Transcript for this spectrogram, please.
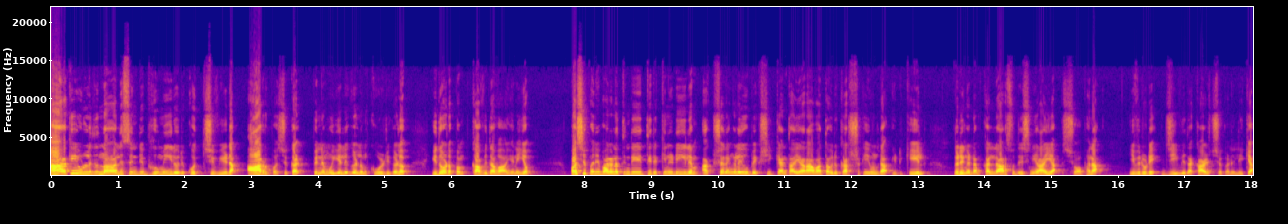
ആകെയുള്ളത് നാല് സെന്റ് ഭൂമിയിൽ ഒരു കൊച്ചു വീട് ആറ് പശുക്കൾ പിന്നെ മുയലുകളും കോഴികളും. ഇതോടൊപ്പം കവിത വായനയും. പശുപരിപാലനത്തിന്റെ തിരക്കിനിടയിലും അക്ഷരങ്ങളെ ഉപേക്ഷിക്കാൻ തയ്യാറാവാത്ത ഒരു കർഷകയുണ്ട് ഇടുക്കിയിൽ. നെടുങ്കണ്ടം കല്ലാർ സ്വദേശിനിയായ ശോഭന. ഇവരുടെ ജീവിത കാഴ്ചകളിലേക്ക്.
